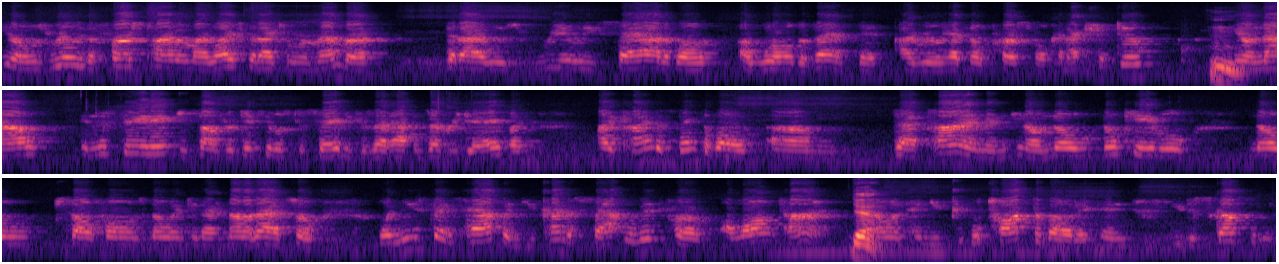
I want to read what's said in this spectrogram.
you know, it was really the first time in my life that I can remember that I was really sad about a world event that I really had no personal connection to. You know, now in this day and age, it sounds ridiculous to say because that happens every day, but I kind of think about um, that time, and you know, no no cable, no cell phones, no internet, none of that. So when these things happened, you kind of sat with it for a long time. Yeah. You know, and, and you people talked about it, and you discussed it and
